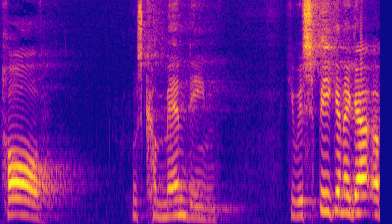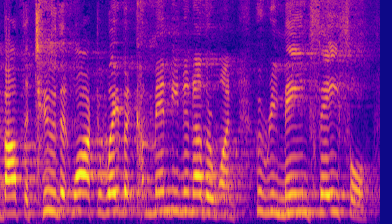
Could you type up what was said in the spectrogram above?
Paul was commending. He was speaking about the two that walked away, but commending another one who remained faithful,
